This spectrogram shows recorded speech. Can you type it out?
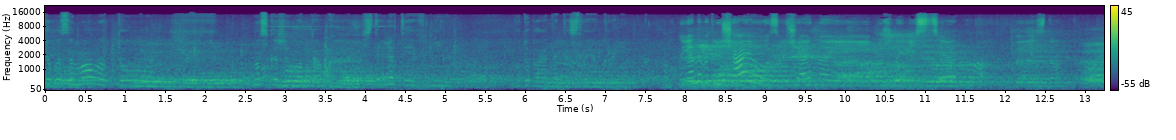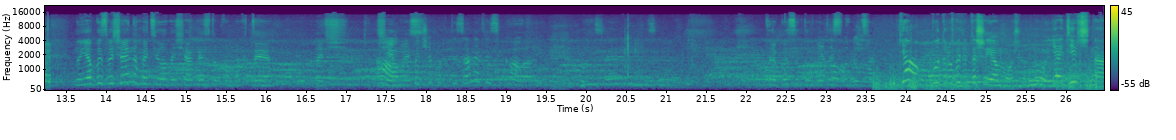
цього замало, то, ну скажімо так, стріляти я вмію. Буду боронити свою країну. Ну я не виключаю, звичайно, і можливість е, виїзду. Ну я би звичайно хотіла хоч якось допомогти. Хоч А, чимось. хоча партизани це цікава ідея. Це, це... Треба задуматися. Я буду робити те, що я можу. Ну, я дівчина,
